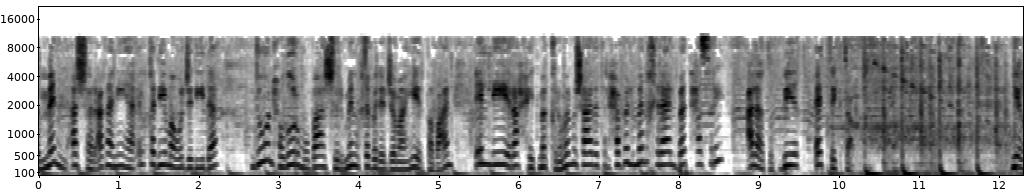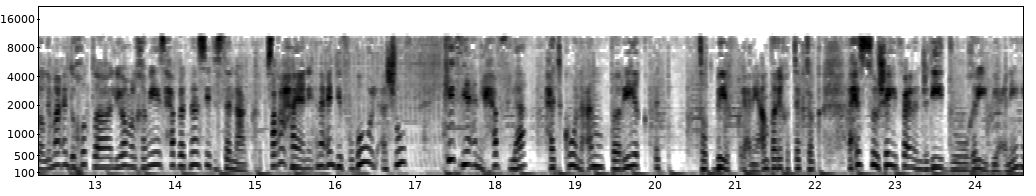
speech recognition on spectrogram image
من أشهر أغانيها القديمة والجديدة دون حضور مباشر من قبل الجماهير طبعا اللي راح يتمكنوا من مشاهدة الحفل من خلال بث حصري على تطبيق التيك توك. يلا اللي ما عنده خطة اليوم الخميس حفلة نانسي تستناك. بصراحة يعني أنا عندي فضول أشوف كيف يعني حفلة حتكون عن طريق التطبيق يعني عن طريق التيك توك. أحسه شيء فعلا جديد وغريب يعني.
